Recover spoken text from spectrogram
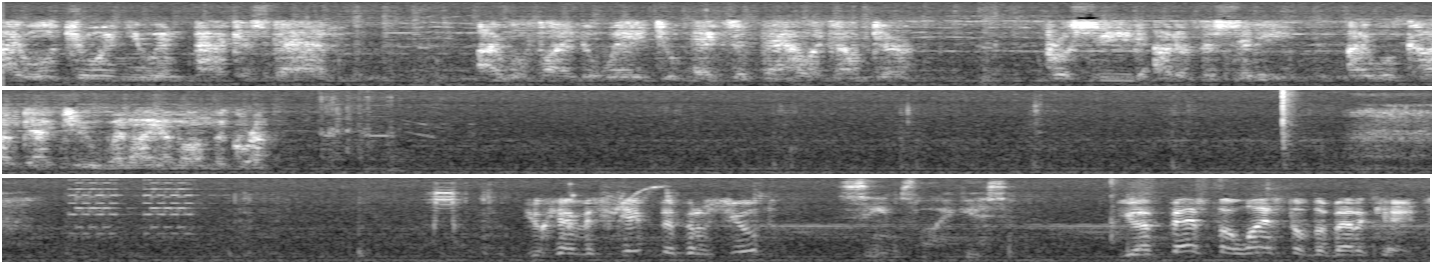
I will join you in Pakistan. I will find a way to exit the helicopter. Proceed out of the city. I will contact you when I am on the ground. You have escaped the pursuit? seems like it. You have passed the last of the barricades.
